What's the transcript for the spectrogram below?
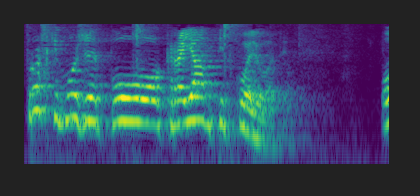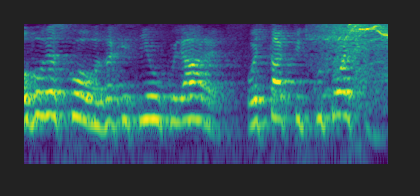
трошки може по краям підколювати. Обов'язково захисні окуляри. Ось так під куточком.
